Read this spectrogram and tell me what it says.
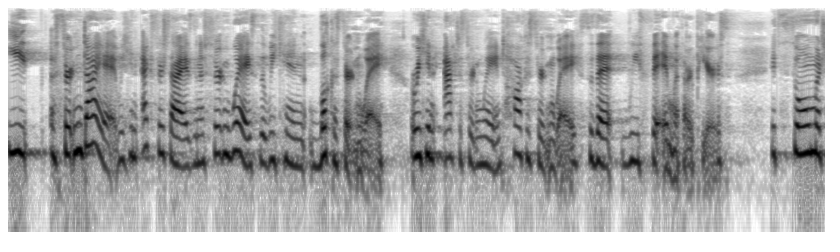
eat a certain diet, we can exercise in a certain way so that we can look a certain way, or we can act a certain way and talk a certain way so that we fit in with our peers. It's so much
